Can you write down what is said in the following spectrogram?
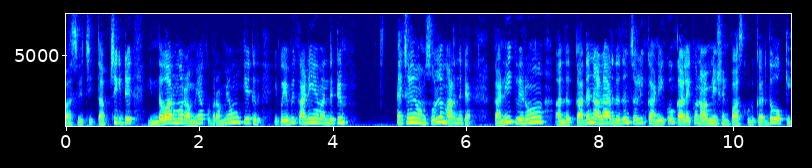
பாஸ் வச்சு தப்பிச்சுக்கிட்டு இந்த வாரமும் ரம்யாவுக்கு ரம்யாவும் கேட்குது இப்போ எப்படி கனியை வந்துட்டு ஆக்சுவலி நான் சொல்ல மறந்துட்டேன். கனிக்கு வெறும் அந்த கதை நல்லா இருந்ததுன்னு சொல்லி கனிக்கும் கலைக்கும் நாமினேஷன் பாஸ் கொடுக்கறது ஓகே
